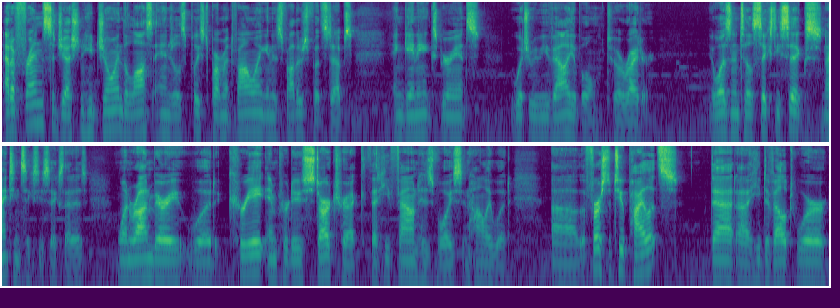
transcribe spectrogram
At a friend's suggestion, he joined the Los Angeles Police Department, following in his father's footsteps and gaining experience which would be valuable to a writer. It wasn't until 66, 1966 that is, when Roddenberry would create and produce Star Trek that he found his voice in Hollywood. Uh, the first of two pilots that uh, he developed were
